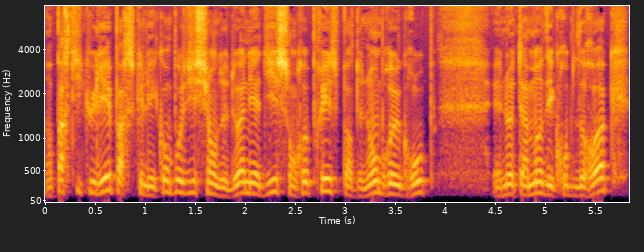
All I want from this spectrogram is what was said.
en particulier parce que les compositions de Eddy sont reprises par de nombreux groupes, et notamment des groupes de rock,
